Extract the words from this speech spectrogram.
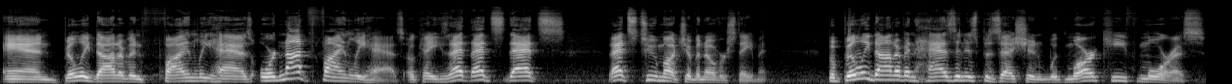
And Billy Donovan finally has, or not finally has, okay? That that's that's that's too much of an overstatement. But Billy Donovan has in his possession with Markieff Morris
